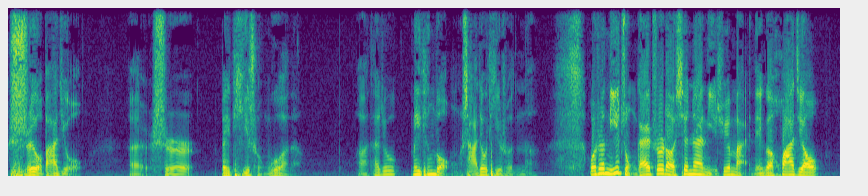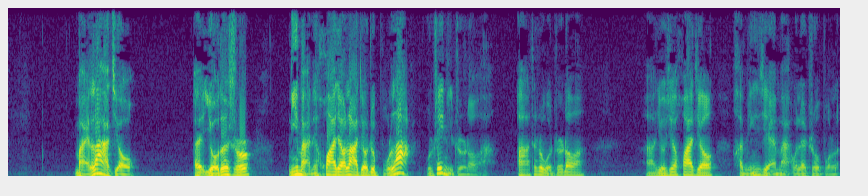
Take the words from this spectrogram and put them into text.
十有八九，呃，是被提纯过的，啊，他就没听懂啥叫提纯呢？我说你总该知道，现在你去买那个花椒，买辣椒，哎，有的时候你买那花椒、辣椒就不辣。我说这你知道吧？啊，他说我知道啊，啊，有些花椒很明显买回来之后不辣，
